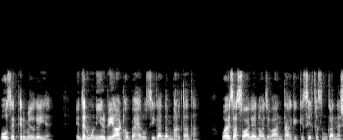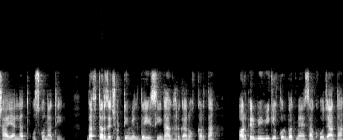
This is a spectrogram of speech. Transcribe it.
وہ اسے پھر مل گئی ہے۔ ادھر منیر بھی آٹھوں پہر اسی کا دم بھرتا تھا۔ وہ ایسا سوال نوجوان تھا کہ کسی قسم کا نشہ یا لت اس کو نہ تھی۔ دفتر سے چھٹی ملتے ہی سیدھا گھر کا رخ کرتا اور پھر بیوی کی قربت میں ایسا کھو جاتا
